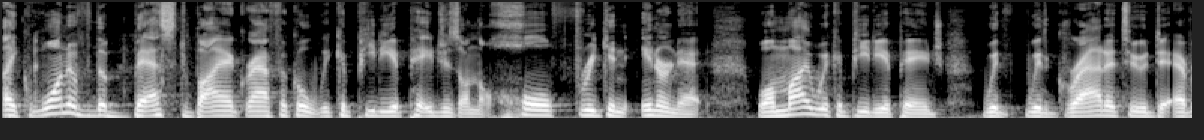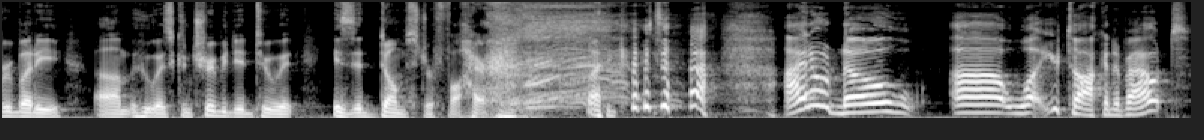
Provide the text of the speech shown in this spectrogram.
like one of the best biographical Wikipedia pages on the whole freaking internet? While my Wikipedia page, with with gratitude to everybody um, who has contributed to it, is a dumpster fire. like, I don't know uh, what you're talking about.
